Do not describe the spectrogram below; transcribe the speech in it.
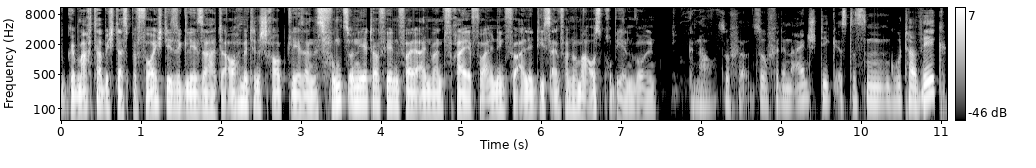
äh, gemacht habe ich das, bevor ich diese Gläser hatte, auch mit den Schraubgläsern. Es funktioniert auf jeden Fall einwandfrei, vor allen Dingen für alle, die es einfach nur mal ausprobieren wollen. Genau, so für, so für den Einstieg ist das ein guter Weg,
